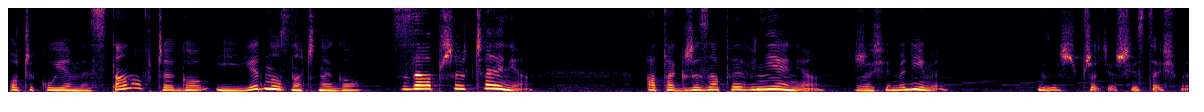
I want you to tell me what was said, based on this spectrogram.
oczekujemy stanowczego i jednoznacznego zaprzeczenia, a także zapewnienia, że się mylimy, gdyż przecież jesteśmy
